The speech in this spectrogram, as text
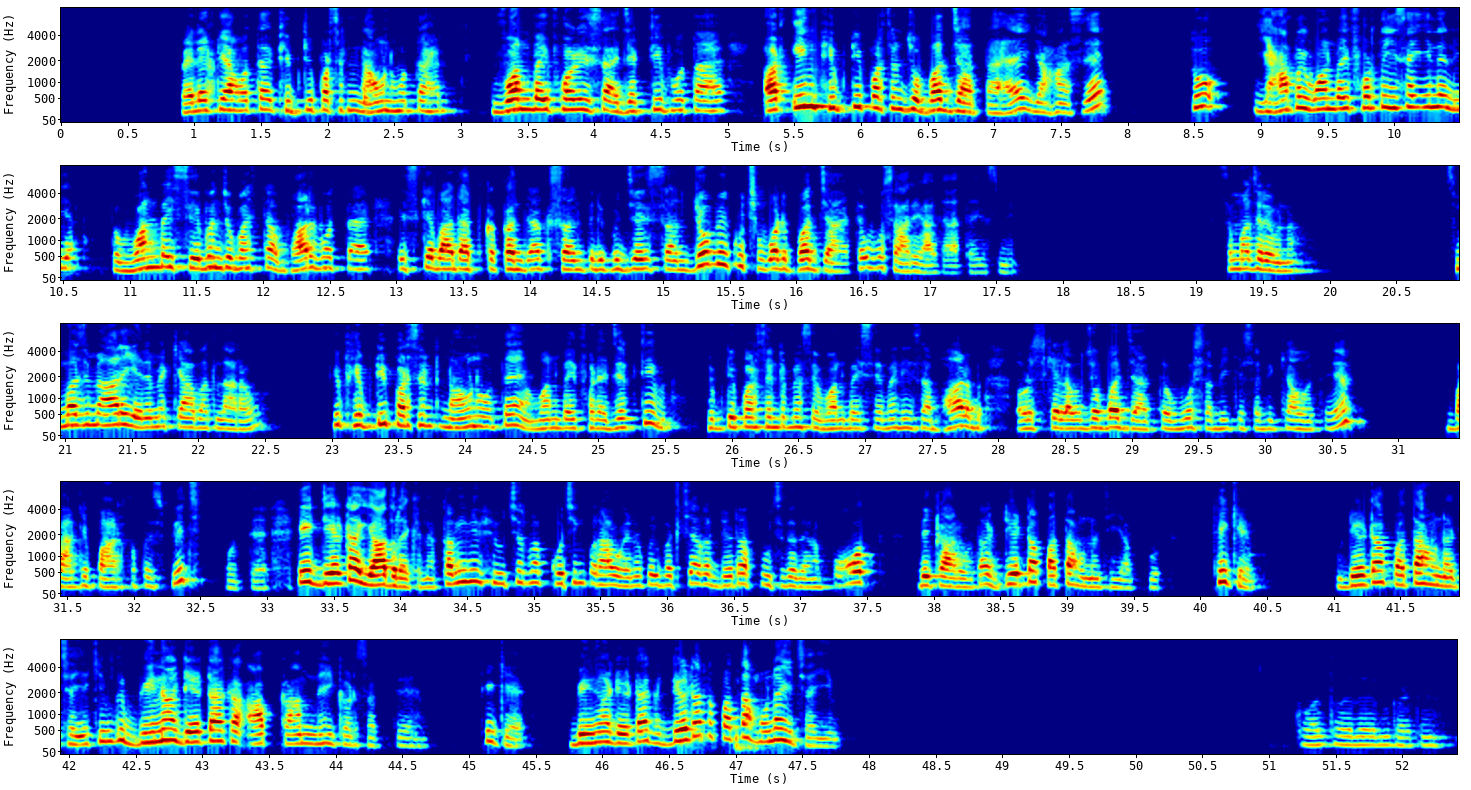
पहले क्या होता है फिफ्टी परसेंट नाउन होता है वन बाई फोर इससे एजेक्टिव होता है और इन फिफ्टी परसेंट जो बच जाता है यहाँ से तो यहाँ पर वन बाई फोर तो हिस्सा ही ले लिया। तो वन बाई सेवन जो बचता है वर्ब होता है, इसके बाद आपका कंजक्शन प्रिपोजिशन जो भी कुछ वर्ड बच जाए थे वो सारे आ जाते हैं इसमें। समझ रहे हो ना? समझ में आ रही है ना मैं क्या बतला रहा हूँ? कि फिफ्टी परसेंट नाउन होते हैं one by four adjective fifty percent में से वन बाई सेवन ही सब वर्ब और उसके अलावा जो बच जाते हैं वो सभी के सभी क्या होते हैं? बाकी पार्ट्स ऑफ़ स्पीच होते हैं। एक डेटा याद रखना, कभी भी फ्यूचर में आप कोचिंग पढ़ाओगे ना, कोई बच्चा अगर डेटा पूछ दे देना बहुत बेकार होता है। डेटा पता होना चाहिए आपको, ठीक है? डेटा पता होना चाहिए क्योंकि बिना डेटा का आप काम नहीं कर सकते हैं, ठीक है? बिना डेटा डेटा तो पता होना ही चाहिए। कॉल थोड़ी देर में करते हैं।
